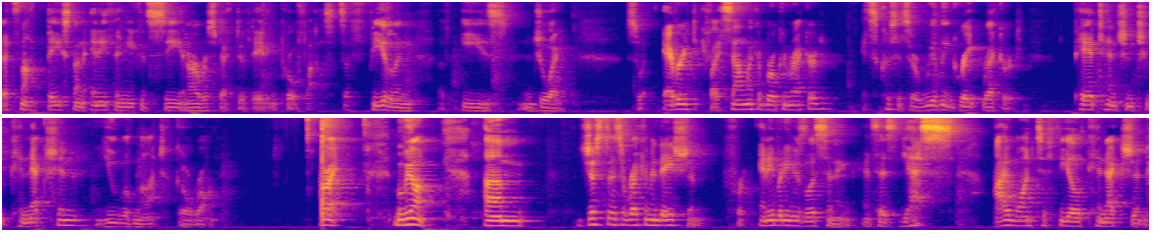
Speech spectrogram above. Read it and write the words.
that's not based on anything you could see in our respective dating profiles. It's a feeling of ease and joy. So every if I sound like a broken record, it's because it's a really great record. Pay attention to connection, you will not go wrong. All right, moving on. Um, just as a recommendation for anybody who's listening and says, Yes, I want to feel connection,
